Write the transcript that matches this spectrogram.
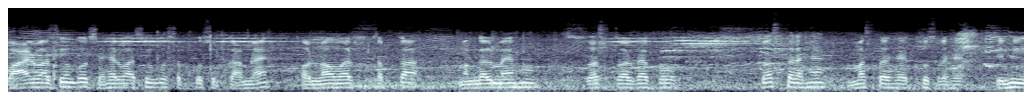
वार्ड वासियों को शहर वासियों को सबको शुभकामनाएँ। और नौ वर्ष सबका मंगलमय हो, स्वस्थ वर्धक हो स्वस्थ रहें, मस्त रहे, खुश रहे। इन्हीं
